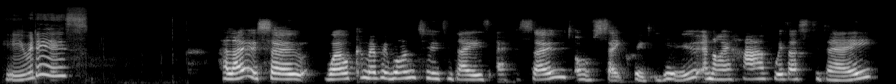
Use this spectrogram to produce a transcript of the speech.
Here it is. Hello, so welcome everyone to today's episode of Sacred You. And I have with us today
